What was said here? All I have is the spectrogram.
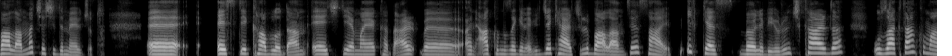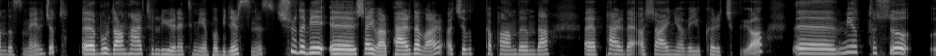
bağlanma çeşidi mevcut. E, SD kablodan HDMI'ye kadar e, hani aklınıza gelebilecek her türlü bağlantıya sahip. İlk kez böyle bir ürün çıkardı. Uzaktan kumandası mevcut. E, buradan her türlü yönetimi yapabilirsiniz. Şurada bir e, şey var, perde var. Açılıp kapandığında e, perde aşağı iniyor ve yukarı çıkıyor. E, mute tuşu e,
